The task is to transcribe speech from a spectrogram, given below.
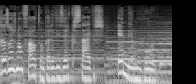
Razões não faltam para dizer que Sagres é mesmo bom.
